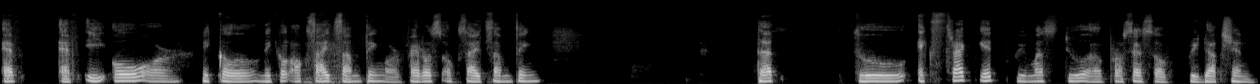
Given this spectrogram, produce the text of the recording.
F, FeO or nickel, nickel oxide something or ferrous oxide something. That to extract it, we must do a process of reduction.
